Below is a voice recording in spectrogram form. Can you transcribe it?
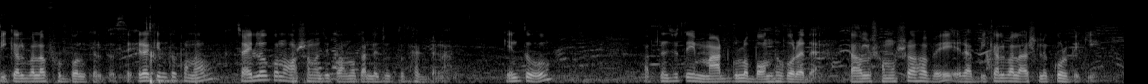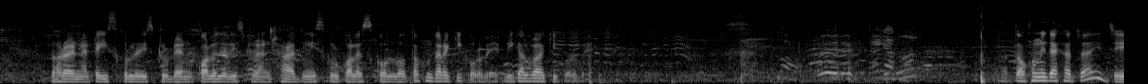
বিকালবেলা ফুটবল খেলতেছে। এরা কিন্তু কোনো, চাইলেও কোনো অসামাজিক কর্মকাণ্ডে যুক্ত থাকবে না। কিন্তু আপনি যদি এই মাঠগুলো বন্ধ করে দেন, তাহলে সমস্যা হবে এরা বিকালবেলা আসলে করবে কি? ধরেন একটা স্কুলের স্টুডেন্ট কলেজের স্টুডেন্ট সারাদিন স্কুল কলেজ করল, তখন তারা কি করবে? বিকালবেলা কি করবে? তখনই দেখা যায় যে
